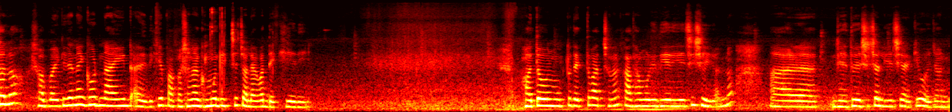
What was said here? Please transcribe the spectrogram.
চলো, সবাইকে জানাই গুড নাইট আর এদিকে পাপা সোনা ঘুমো দিচ্ছে, চলো একবার দেখিয়ে দিই। হয়তো ওর মুখটা দেখতে পাচ্ছ না কাঁথা মুড়ি দিয়ে দিয়েছি সেই জন্য, আর যেহেতু এসে চালিয়েছি আর কি, ওই জন্য।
